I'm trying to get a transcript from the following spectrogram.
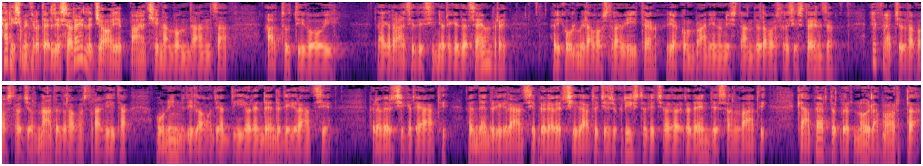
Carissimi fratelli e sorelle, gioia e pace in abbondanza a tutti voi. La grazia del Signore che da sempre ricolmi la vostra vita, vi accompagni in un istante della vostra esistenza e faccia della vostra giornata e della vostra vita un inno di lode a Dio, rendendogli grazie per averci creati, rendendogli grazie per averci dato Gesù Cristo che ci ha redenti e salvati, che ha aperto per noi la porta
